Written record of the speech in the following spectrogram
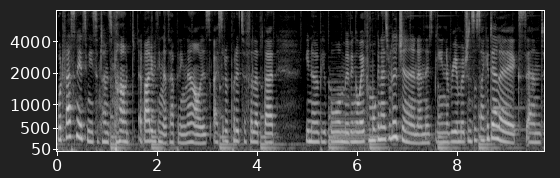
What fascinates me sometimes about about everything that's happening now is I sort of put it to Philip that you know, people moving away from organized religion and there's been a reemergence of psychedelics and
